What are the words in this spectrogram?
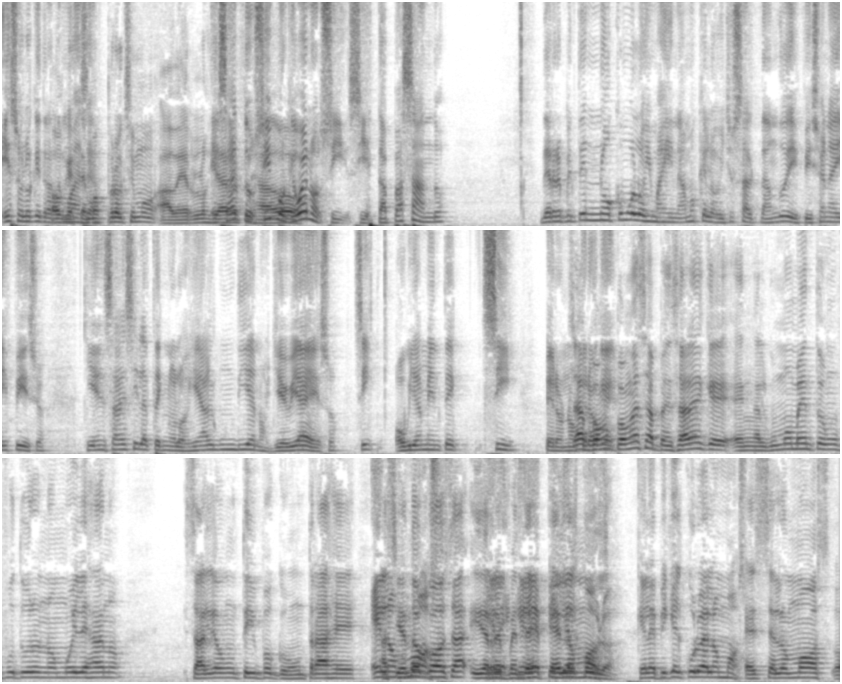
Eso es lo que tratamos de hacer. estemos próximos a verlos ya Exacto, sí, porque bueno, si, si está pasando, de repente no como los imaginamos que los bichos saltando de edificio en edificio. Quién sabe si la tecnología algún día nos lleve a eso. Sí, obviamente sí, pero no o sea, creo pon- que. pónganse a pensar en que en algún momento, en un futuro no muy lejano, salga un tipo con un traje Elon haciendo Musk, cosas y de que le- repente que le pique Elon el Musk. culo, que le pique el culo a Elon Musk. Es Elon Musk o,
